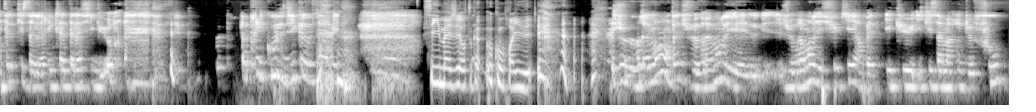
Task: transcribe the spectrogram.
en fait, que ça leur éclate à la figure. c'est pas très cool dit comme ça, mais C'est imagé, en tout cas, on comprend l'idée. je veux vraiment, en fait, je veux vraiment les, les- je veux vraiment les choquer, en fait, et que, et que ça marche de fou,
